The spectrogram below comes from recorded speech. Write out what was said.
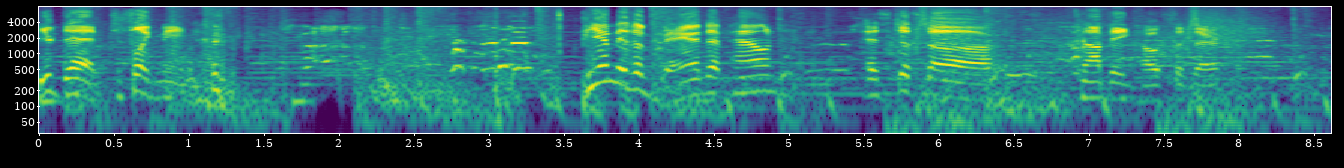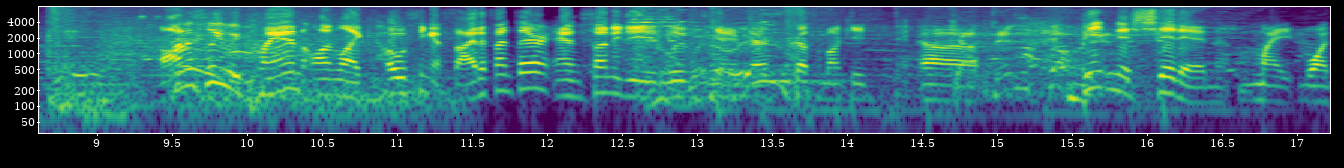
You're dead, just like me. PM isn't banned at Pound. It's just uh not being hosted there. Honestly, we plan on like hosting a side event there, and SonED loses the game there. Press the monkey. Uh, beating his shit in might one.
